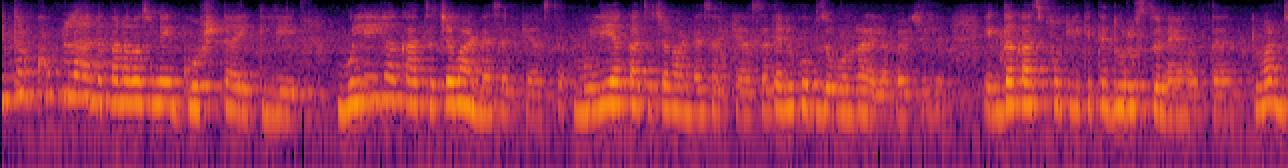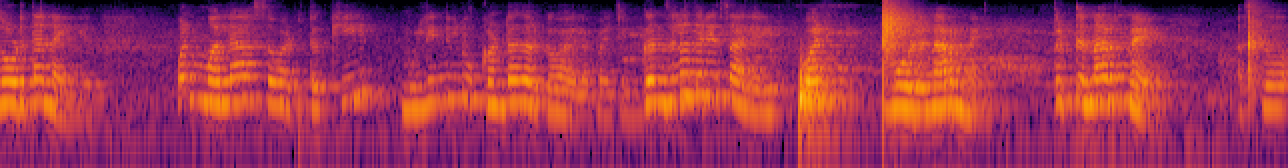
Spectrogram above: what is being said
मी तर खूप लहानपणापासून एक गोष्ट ऐकली मुली ह्या काचेच्या भांड्यासारख्या असतात मुली या काचेच्या भांड्यासारख्या असतात आणि खूप जपून राहायला पाहिजे. एकदा काच फुटली की ते दुरुस्त नाही होत आहेत किंवा जोडता नाही आहेत पण मला असं वाटतं की मुलींनी लोखंडासारखं व्हायला पाहिजे गंजलं तरी चालेल पण मोडणार नाही तुटणार नाही. असं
